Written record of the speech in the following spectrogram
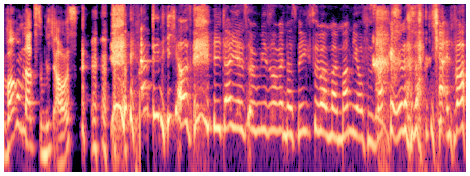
Warum lachst du mich aus? ich lach dich nicht aus. Ich dachte jetzt irgendwie so, wenn das nächste Mal meine Mami auf den Sack geht, dann sage ich einfach,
